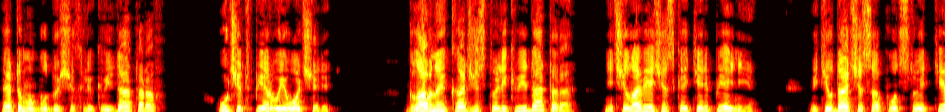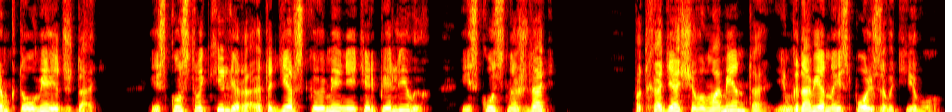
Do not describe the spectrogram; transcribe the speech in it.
Этому будущих ликвидаторов учат в первую очередь. Главное качество ликвидатора – нечеловеческое терпение. Ведь удача сопутствует тем, кто умеет ждать. Искусство киллера – это дерзкое умение терпеливых искусно ждать подходящего момента и мгновенно использовать его.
